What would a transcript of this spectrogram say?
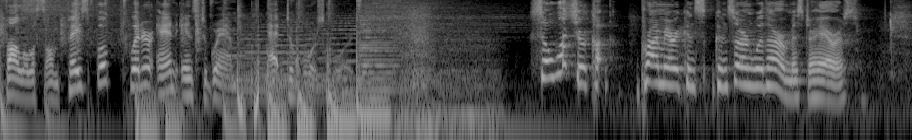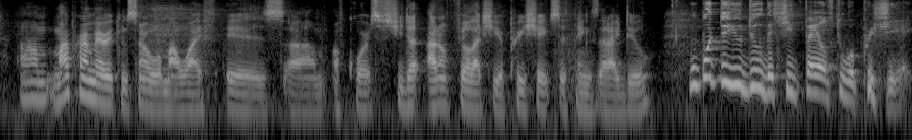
Follow us on Facebook, Twitter, and Instagram at Divorce Court. So, what's your co- primary cons- concern with her, Mr. Harris? Um, my primary concern with my wife is, um, of course, she. Do, I don't feel like she appreciates the things that I do. What do you do that she fails to appreciate?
